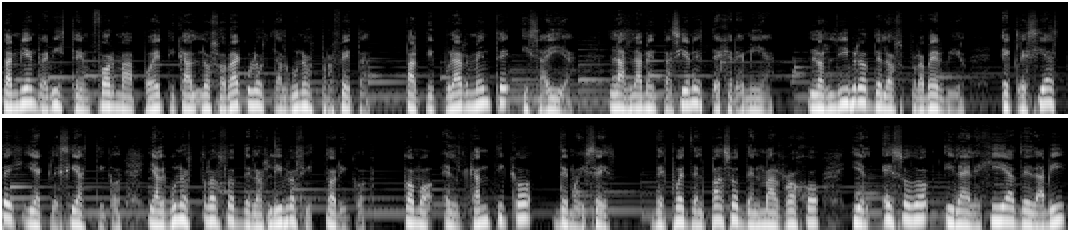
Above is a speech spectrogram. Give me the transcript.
También reviste en forma poética los oráculos de algunos profetas, particularmente Isaías, las lamentaciones de Jeremías, los libros de los proverbios, eclesiastes y eclesiásticos, y algunos trozos de los libros históricos, como el cántico de Moisés, después del paso del Mar Rojo, y el Éxodo y la elegía de David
